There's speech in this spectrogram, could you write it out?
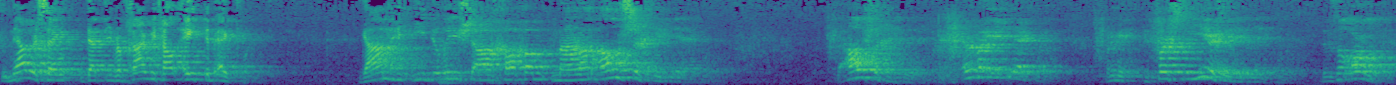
So now they're saying that the Rav Chaim Vital ate the eggplant. Gam sha'achacham maram al-shech Everybody ate the eggplant. What do you mean? The first three years they ate the eggplant. There was no oral.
